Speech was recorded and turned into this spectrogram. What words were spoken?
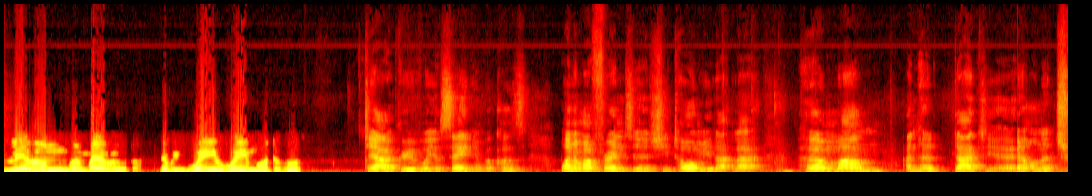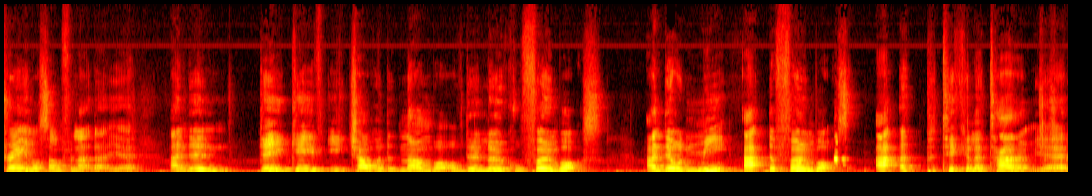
later on when we're older, there'll be way, way more divorces. Yeah, I agree with what you're saying here because one of my friends here, she told me that like her mum and her dad, yeah, on a train or something like that, yeah, and then they gave each other the number of their local phone box, and they would meet at the phone box at a particular time. Yeah,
